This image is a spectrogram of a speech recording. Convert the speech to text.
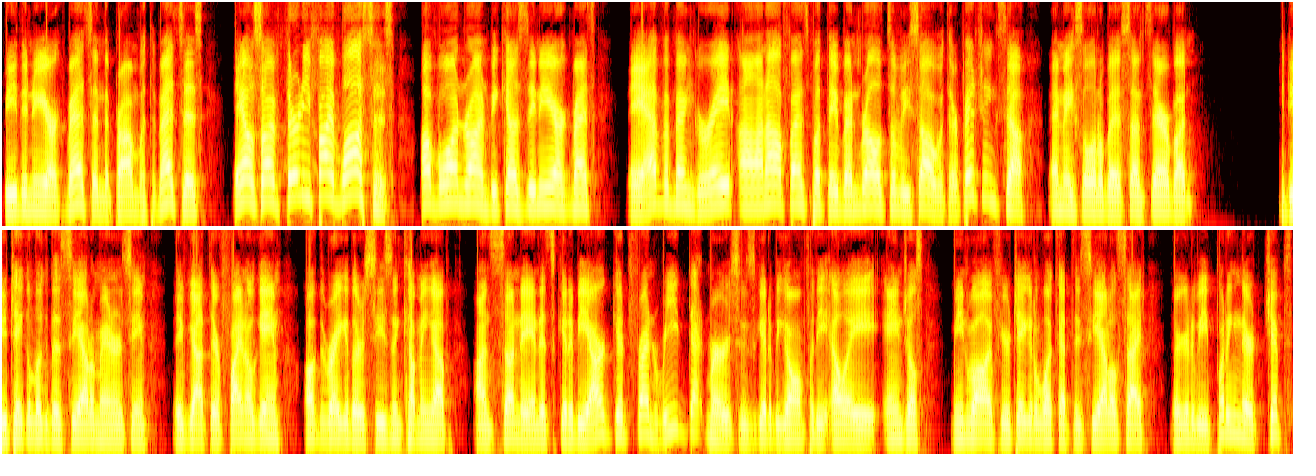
be the New York Mets. And the problem with the Mets is they also have 35 losses of one run because the New York Mets they haven't been great on offense, but they've been relatively solid with their pitching. So that makes a little bit of sense there. But you do take a look at the Seattle Mariners team. They've got their final game of the regular season coming up on Sunday, and it's going to be our good friend Reid Detmers who's going to be going for the LA Angels. Meanwhile, if you're taking a look at the Seattle side, they're going to be putting their chips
